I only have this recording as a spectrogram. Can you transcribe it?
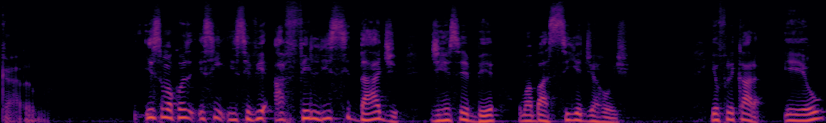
Caramba. Isso é uma coisa, assim, e você vê a felicidade de receber uma bacia de arroz. E eu falei, cara, eu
